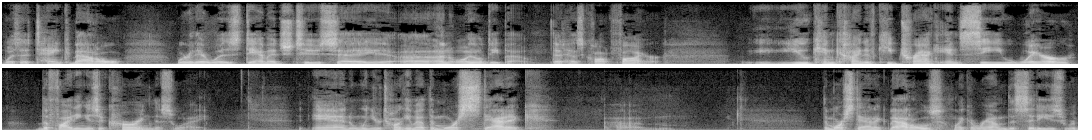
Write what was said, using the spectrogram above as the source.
was a tank battle, where there was damage to, say, uh, an oil depot that has caught fire. You can kind of keep track and see where the fighting is occurring this way. And when you're talking about the more static, um, the more static battles, like around the cities where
